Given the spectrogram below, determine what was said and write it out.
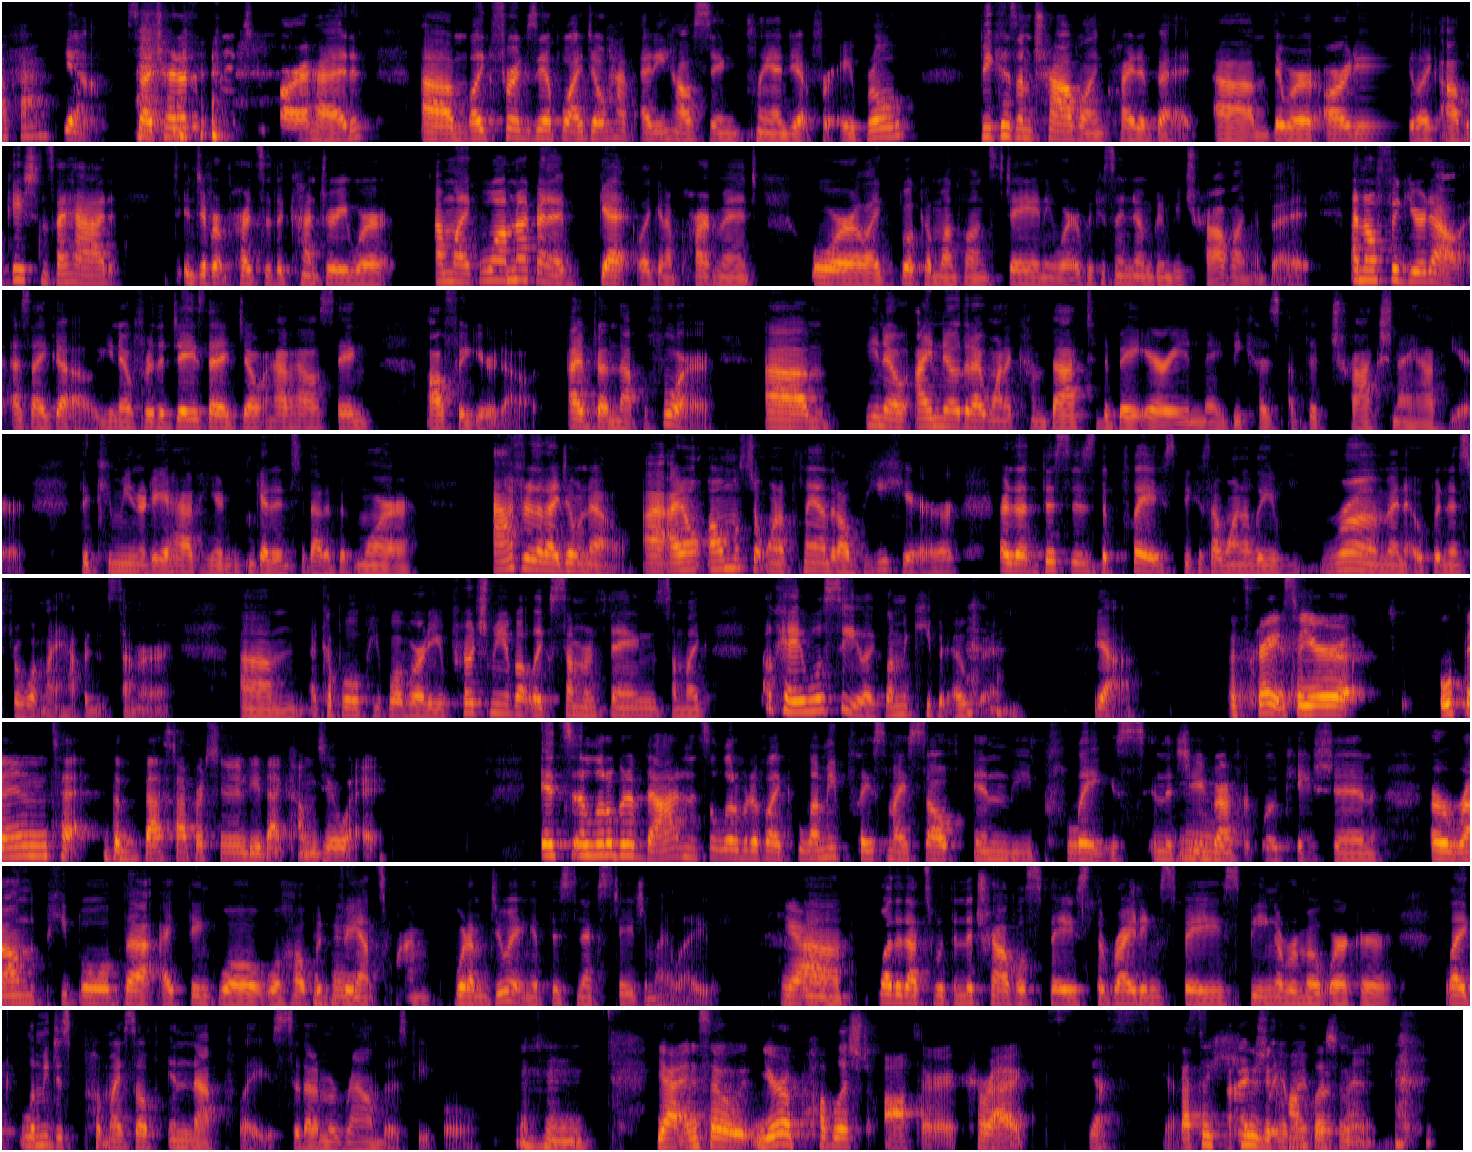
okay. Yeah. So i try not to plan too far ahead. Um like for example i don't have any housing planned yet for april because I'm traveling quite a bit. Um, there were already like obligations I had in different parts of the country where I'm like, well, I'm not going to get like an apartment or like book a month long stay anywhere because I know I'm going to be traveling a bit and I'll figure it out as I go. You know, for the days that I don't have housing, I'll figure it out. I've done that before. Um, you know, I know that I want to come back to the Bay Area in May because of the traction I have here, the community I have here, and we can get into that a bit more after that, I don't know. I, I, don't almost don't want to plan that I'll be here or that this is the place because I want to leave room and openness for what might happen in the summer. Um, a couple of people have already approached me about like summer things. I'm like, okay, we'll see. Like, let me keep it open. yeah. That's great. So you're open to the best opportunity that comes your way it's a little bit of that and it's a little bit of like let me place myself in the place in the mm. geographic mm. location around the people that i think will will help mm-hmm. advance what i'm what i'm doing at this next stage in my life yeah um, whether that's within the travel space the writing space being a remote worker like let me just put myself in that place so that i'm around those people mm-hmm. yeah and so you're a published author correct yes yes that's a huge accomplishment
